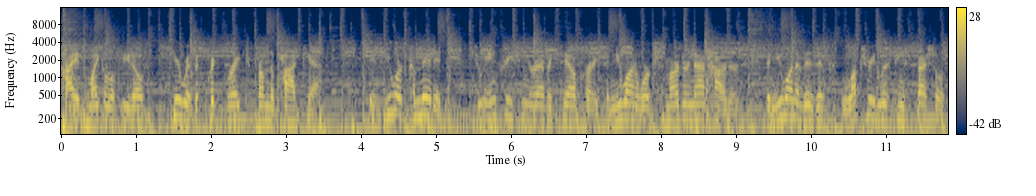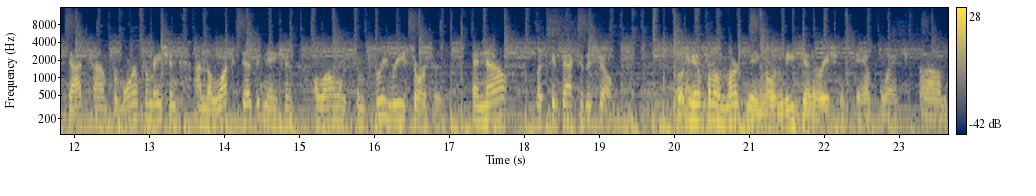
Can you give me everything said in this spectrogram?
Hi, it's Michael LaFido here with a quick break from the podcast. If you are committed to increasing your average sale price and you want to work smarter, not harder, then you want to visit luxurylistingspecialist.com for more information on the Lux designation along with some free resources. And now, let's get back to the show. Well, you know, from a marketing or lead generation standpoint, um,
